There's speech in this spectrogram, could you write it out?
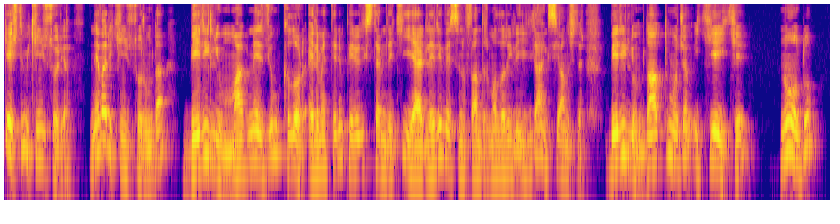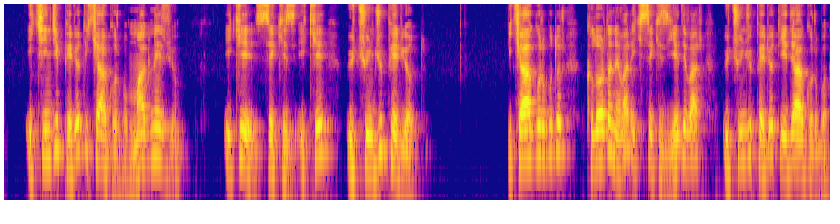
geçtim ikinci soruya. Ne var ikinci sorumda? Berilyum, magnezyum, klor elementlerin periyodik sistemdeki yerleri ve sınıflandırmaları ile ilgili hangisi yanlıştır? Berilyum dağıttım hocam 2'ye 2. Ne oldu? İkinci periyot 2A grubu. Magnezyum 2, 8, 2. Üçüncü periyot 2A grubudur. Klorda ne var? 2, 8, 7 var. Üçüncü periyot 7A grubu.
